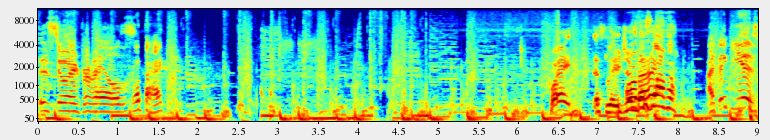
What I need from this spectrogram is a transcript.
the sword prevails. What the heck? Wait, is Legion Oh, there's back? lava! I think he is.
